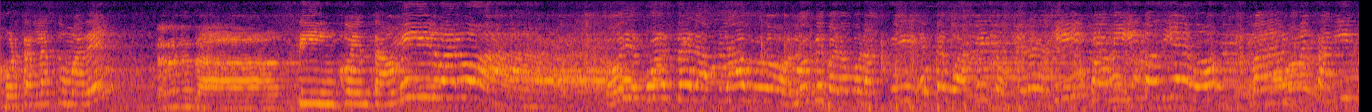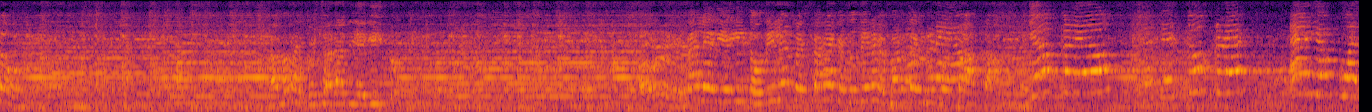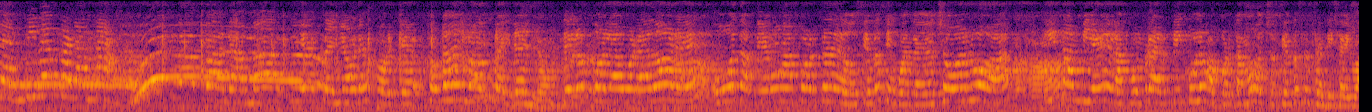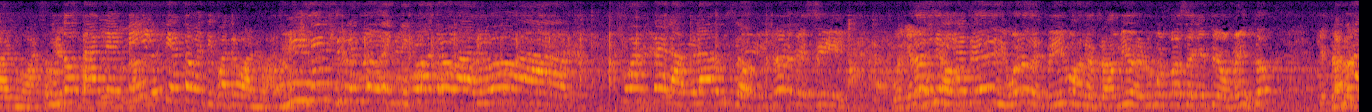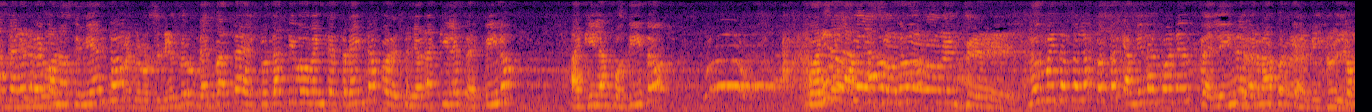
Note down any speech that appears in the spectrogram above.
aportar la suma de Taratata. 50 mil balboas. Oye, fuerte el aplauso. Pero por 866 balboas. Un total de 1.124 balboas. 1124 balboas. Fuerte el aplauso. Claro que sí. Pues gracias a ustedes y bueno, despedimos a nuestros amigos del Grupo Pasa en este momento. Vamos a hacer el recibiendo reconocimiento un reconocimiento. de parte del Club Activo 2030 por el señor Aquiles Espino. Aquí la fotito. Fuerte Un el aplauso aplauso. nuevamente. Luz, estas son las cosas que a mí me ponen feliz, de verdad, porque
